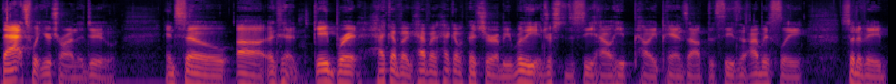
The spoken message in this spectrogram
That's what you're trying to do. And so, uh, like I said, Gabe Britt, heck of a heck of a, heck of a pitcher. I'd be really interested to see how he how he pans out this season. Obviously, sort of a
